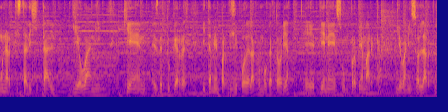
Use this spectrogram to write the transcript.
un artista digital, Giovanni, quien es de Tuquerres y también participó de la convocatoria. Eh, tiene su propia marca, Giovanni Solarte,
